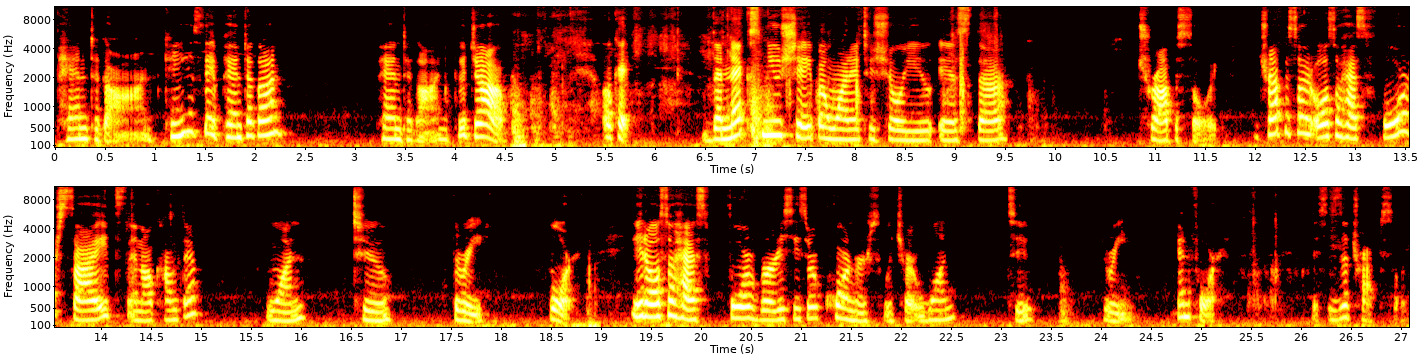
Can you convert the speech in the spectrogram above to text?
pentagon. Can you say pentagon? Pentagon. Good job. Okay. The next new shape I wanted to show you is the trapezoid trapezoid also has four sides, and I'll count them. One, two, three, four. It also has four vertices or corners, which are one, two, three, and four. This is a trapezoid.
